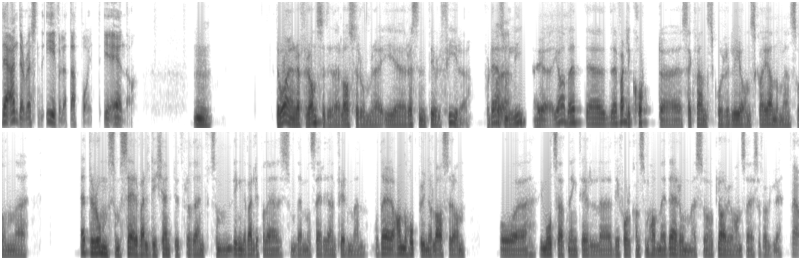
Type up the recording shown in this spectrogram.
det er enda Resident Evil at that point, i ena. Mm. Det var en referanse til det laserrommet i eh, Resident Evil 4. For det er sånn lite Ja, det, det, det er veldig kort uh, sekvens hvor Leon skal gjennom en sånn uh, et rom som ser veldig kjent ut, fra den, som ligner veldig på det som det man ser i den filmen. Og det, Han hopper under laserne, og uh, i motsetning til eh, de folkene som havner i det rommet, så klarer jo han seg selvfølgelig. Eh,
